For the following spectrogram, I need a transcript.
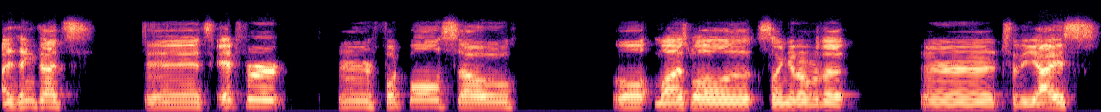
I think that's uh, it's it for uh, football. So, well, might as well sling it over the uh, to the ice.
